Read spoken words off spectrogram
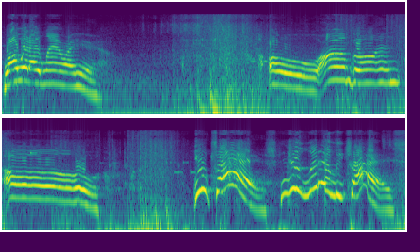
Why would I land right here? Oh, I'm going. Oh, you trash. You're literally trash.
